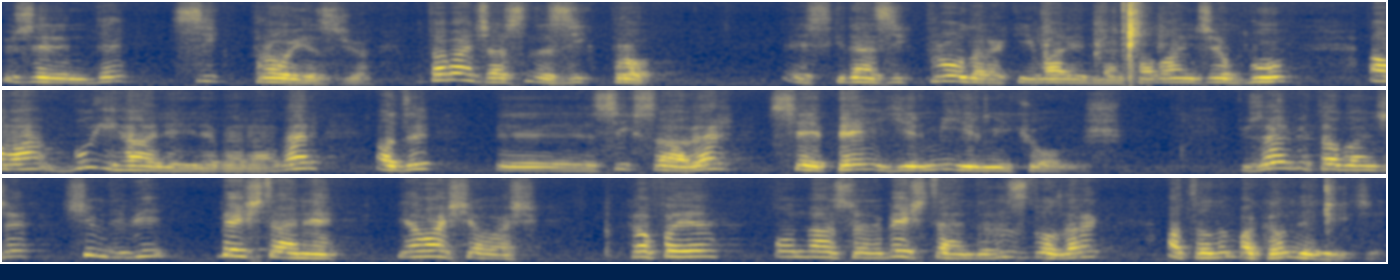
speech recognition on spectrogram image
Üzerinde Zik Pro yazıyor. Tabanca aslında Zik Pro. Eskiden Zik Pro olarak imal edilen tabanca bu. Ama bu ihale ile beraber adı e, Sig Sauer SP2022 olmuş. Güzel bir tabanca. Şimdi bir 5 tane yavaş yavaş kafaya ondan sonra 5 tane de hızlı olarak atalım bakalım ne diyecek.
